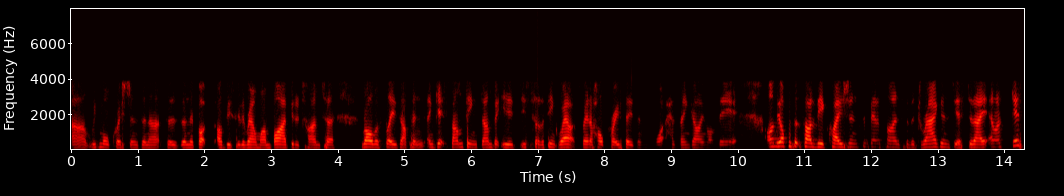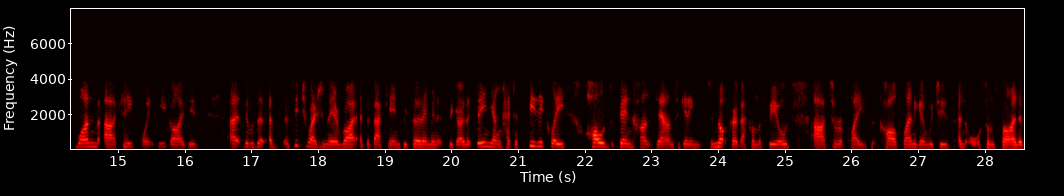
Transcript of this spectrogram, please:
um, with more questions than answers, and they've got obviously the round one by a bit of time to roll the sleeves up and, and get some things done. But you, you sort of think, wow, it's been a whole preseason. What has been going on there? On the opposite side of the equation, some better signs for the Dragons yesterday, and I guess one uh, key point here, guys, is uh, there was a, a, situation there right at the back end with 13 minutes to go that Dean Young had to physically hold Ben Hunt down to get him to not go back on the field uh, to replace Kyle Flanagan, which is an awesome sign of,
